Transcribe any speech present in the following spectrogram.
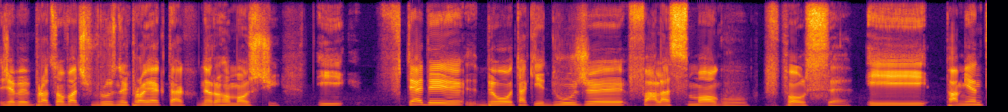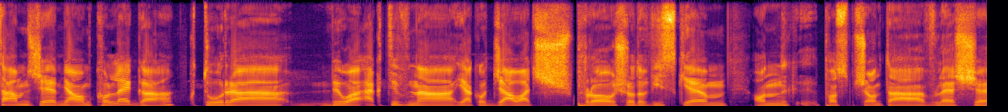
żeby pracować w różnych projektach nieruchomości. I Wtedy było takie duże fala smogu w Polsce i pamiętam, że miałam kolega, która była aktywna jako działacz pro środowiskiem. On posprząta w lesie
